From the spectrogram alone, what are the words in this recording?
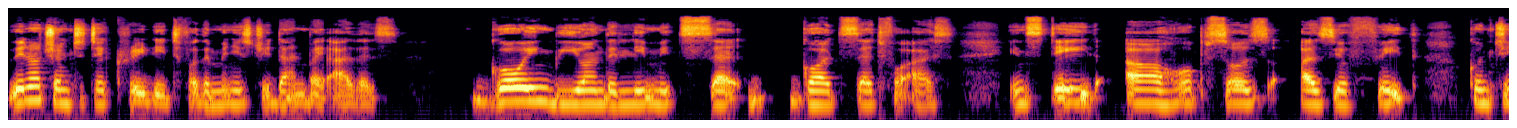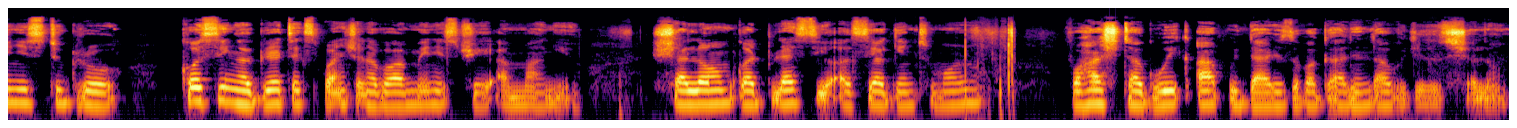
We're not trying to take credit for the ministry done by others, going beyond the limits set, God set for us. Instead, our hope soars as your faith continues to grow, causing a great expansion of our ministry among you. Shalom. God bless you. I'll see you again tomorrow for hashtag wake up with diaries of a girl in love with Jesus. Shalom.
